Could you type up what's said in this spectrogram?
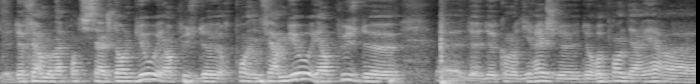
de faire mon apprentissage dans le bio et en plus de reprendre une ferme bio et en plus de, euh, comment dirais-je, de, reprendre derrière euh,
